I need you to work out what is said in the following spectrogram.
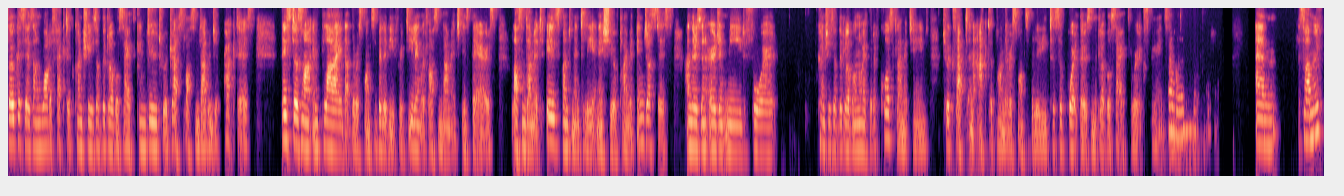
focuses on what affected countries of the Global South can do to address loss and damage at practice, this does not imply that the responsibility for dealing with loss and damage is theirs. Loss and damage is fundamentally an issue of climate injustice, and there's an urgent need for countries of the global north that have caused climate change to accept and act upon the responsibility to support those in the global south who are experiencing loss. Um, so I'll move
